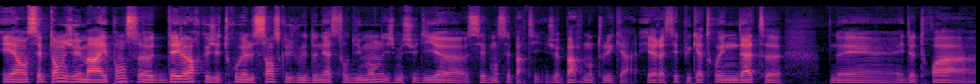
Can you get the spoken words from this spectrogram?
Et en septembre, j'ai eu ma réponse euh, dès lors que j'ai trouvé le sens que je voulais donner à ce tour du monde. Et je me suis dit, euh, c'est bon, c'est parti. Je pars dans tous les cas. Et il restait plus qu'à trouver une date euh, de- et de trois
